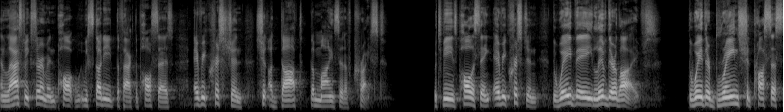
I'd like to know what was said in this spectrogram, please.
And last week's sermon, Paul, we studied the fact that Paul says every Christian should adopt the mindset of Christ, which means Paul is saying every Christian, the way they live their lives, the way their brains should process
